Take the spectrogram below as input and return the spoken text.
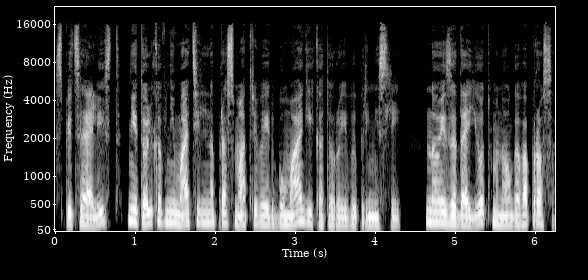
Специалист не только внимательно просматривает бумаги, которые вы принесли, но и задает много вопросов.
